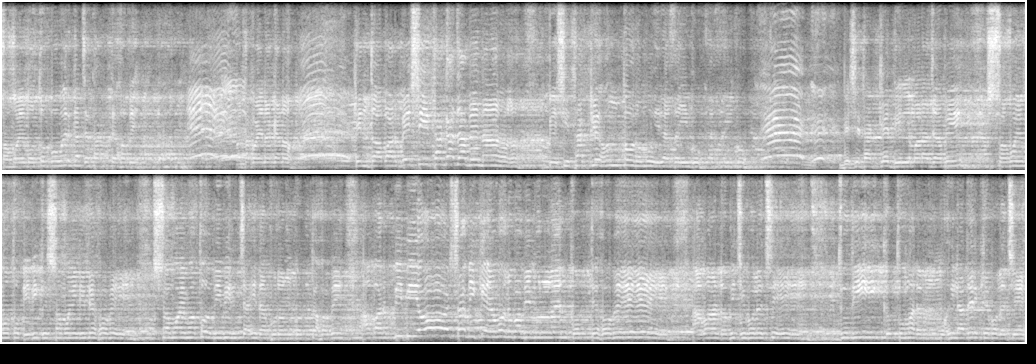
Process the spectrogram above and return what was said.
সময় মতো বউয়ের কাছে থাকতে হবে। কথা কয় না কেন? কিন্তু আবার বেশি থাকা যাবে না। বেশি থাকলে অন্তর মইরা যাইব। বেশি থাকলে দিল মারা যাবে। সময় মতো বিবিকে সময় দিতে হবে। সময় মতো বিবির চাহিদা পূরণ করতে হবে। আবার বিবি ও স্বামীকে এমন ভাবে মূল্যায়ন করতে হবে। আমার নবীজি বলেছে যদি তোমার মহিলাদেরকে বলেছে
